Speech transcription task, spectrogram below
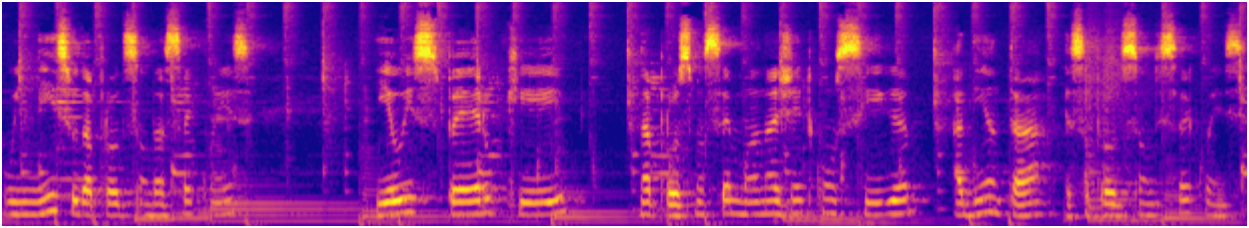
o início da produção da sequência. E eu espero que na próxima semana a gente consiga adiantar essa produção de sequência.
